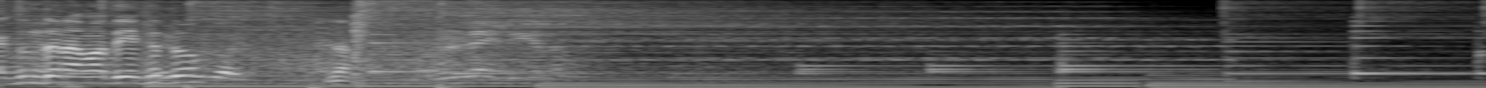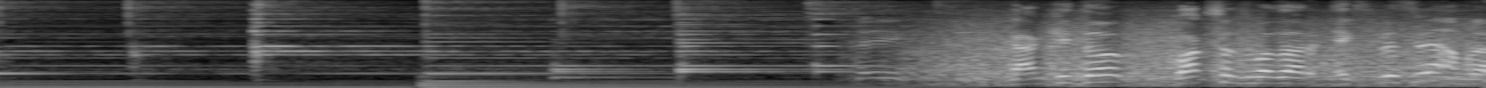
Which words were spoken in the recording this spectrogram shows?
একজন দেন আমার দিয়েছে তো যান। কাঙ্ক্ষিত কক্সবাজার বাজার এক্সপ্রেসে আমরা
